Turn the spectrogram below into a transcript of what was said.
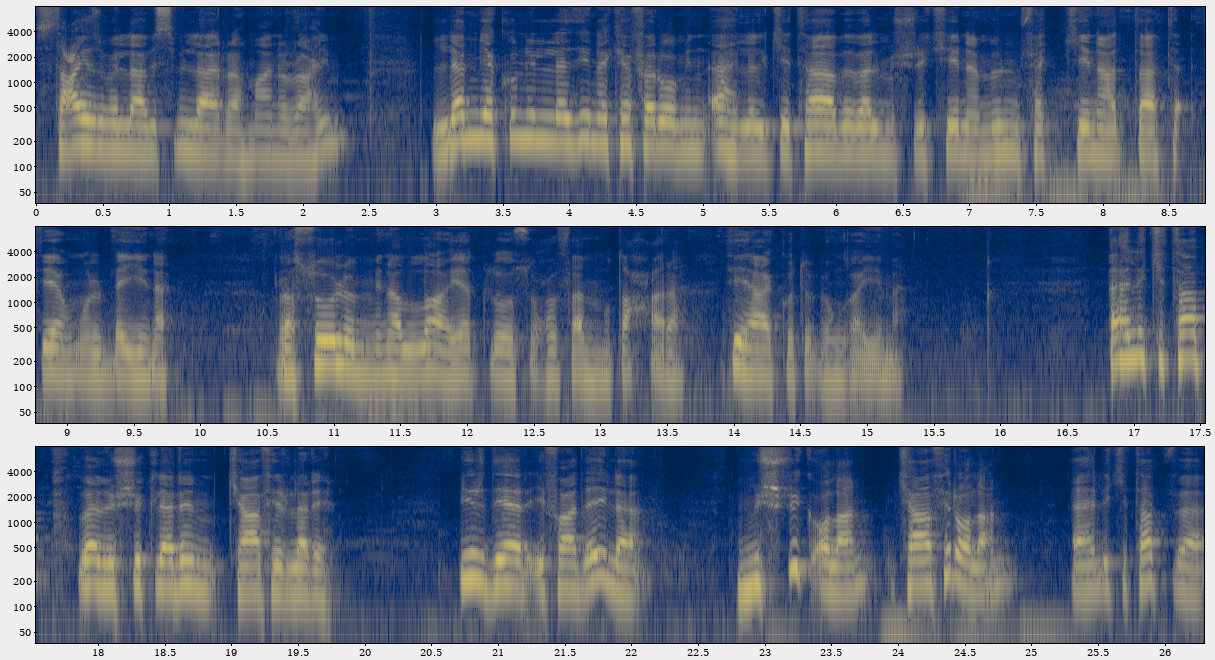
Estaizu billah bismillahirrahmanirrahim. Lem yekunillezine keferu min ehlil kitabi vel müşrikine munfekkine hatta te'tiyehumul beyine. Resulun minallah yetlu suhufen mutahhara fiha kutubun gayyime. Ehli kitap ve müşriklerin kafirleri bir diğer ifadeyle müşrik olan, kafir olan ehli kitap ve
